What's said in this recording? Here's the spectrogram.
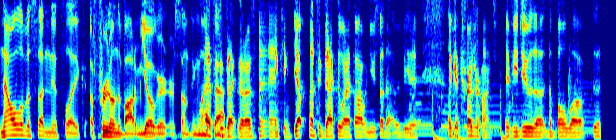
Now all of a sudden it's like a fruit on the bottom yogurt or something like that's that. That's exactly what I was thinking. Yep, that's exactly what I thought when you said that. It would be a, like a treasure hunt. If you do the the boba, the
